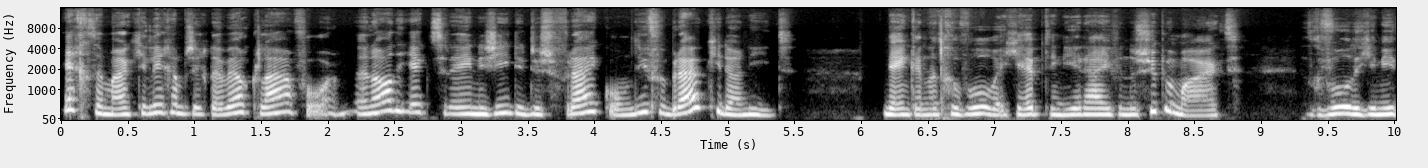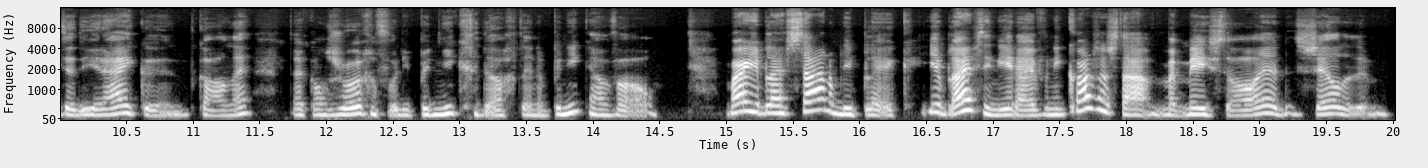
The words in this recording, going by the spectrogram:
Echter maakt je lichaam zich daar wel klaar voor. En al die extra energie die dus vrijkomt, die verbruik je dan niet. Denk aan het gevoel wat je hebt in die rij van de supermarkt het gevoel dat je niet uit die rij kunt, kan, hè, dat kan zorgen voor die paniekgedachte en een paniekaanval. Maar je blijft staan op die plek. Je blijft in die rij van die kassa staan. Meestal, hè, is zelden.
